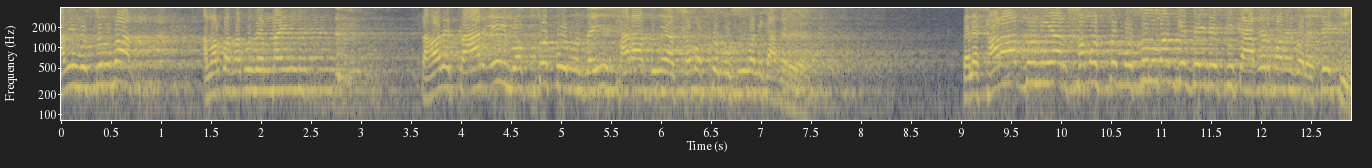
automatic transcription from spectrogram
আমি মুসলমান? আমার কথা বুঝেন নাই? তাহলে তার এই বক্তব্য অনুযায়ী সারা দুনিয়ার সমস্ত মুসলমানই হয়ে যাবে। তাহলে সারা দুনিয়ার সমস্ত মুসলমানকে যে ব্যক্তি কাফের মনে করে, সে কি?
